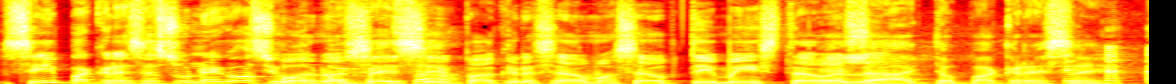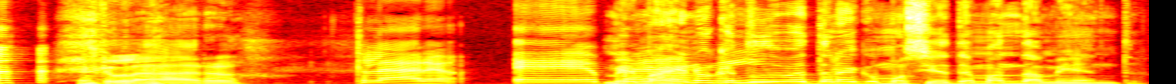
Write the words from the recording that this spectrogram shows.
sí, para crecer su negocio. Bueno, sí, empezar. sí, para crecer. Vamos a ser optimistas, ¿verdad? Exacto, para crecer. Claro. Claro. eh, Me imagino que tú debes tener como siete mandamientos.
